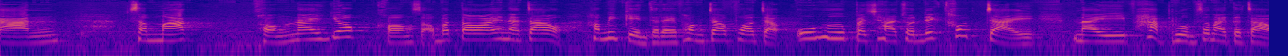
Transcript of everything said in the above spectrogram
การสมัครของนายกของสอบตไอ้นะเจ้าเขามีเกณฑ์จะได้พ่องเจ้าพอจะอู้ฮือประชาชนได้เข้าใจในภาพรวมสักหน่อยเถอะเจ้า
